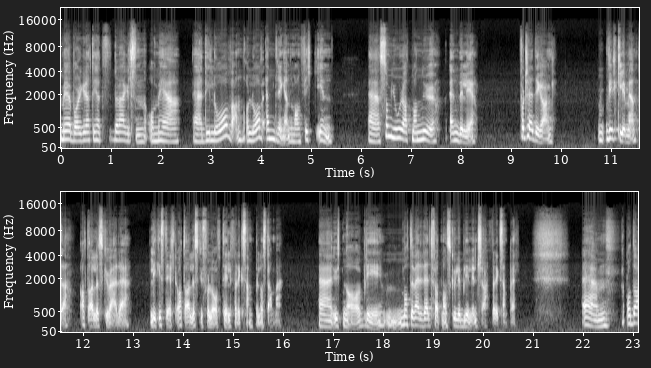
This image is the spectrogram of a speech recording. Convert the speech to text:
med borgerrettighetsbevegelsen og med eh, de lovene og lovendringene man fikk inn, eh, som gjorde at man nå endelig, for tredje gang, virkelig mente at alle skulle være likestilt, og at alle skulle få lov til f.eks. å stemme. Eh, uten å bli, måtte være redd for at man skulle bli lynsja, f.eks. Um, og da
